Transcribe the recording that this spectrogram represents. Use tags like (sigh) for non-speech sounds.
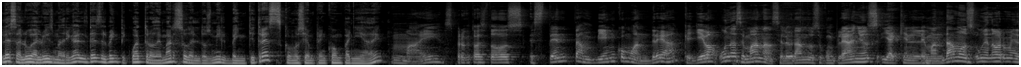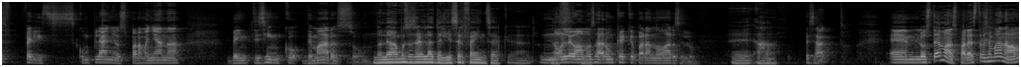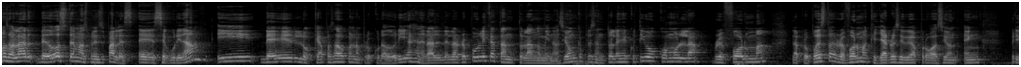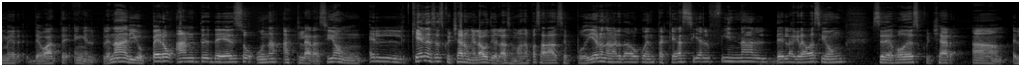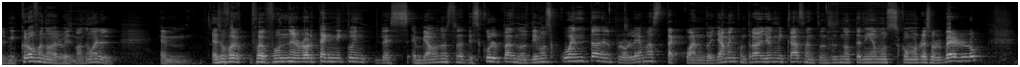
Les saluda Luis Madrigal desde el 24 de marzo del 2023, como siempre en compañía de... May, espero que todos, todos estén tan bien como Andrea, que lleva una semana celebrando su cumpleaños y a quien le mandamos un enorme feliz cumpleaños para mañana 25 de marzo. No le vamos a hacer las de Eliezer Feinsack. No le vamos a dar un queque para no dárselo. Eh, ajá. Exacto. Em, los temas para esta semana, vamos a hablar de dos temas principales, eh, seguridad y de lo que ha pasado con la Procuraduría General de la República, tanto la nominación que presentó el Ejecutivo como la reforma, la propuesta de reforma que ya recibió aprobación en primer debate en el plenario. Pero antes de eso, una aclaración. El, quienes escucharon el audio la semana pasada se pudieron haber dado cuenta que hacia el final de la grabación se dejó de escuchar uh, el micrófono de Luis Manuel. Um, eso fue, fue, fue, un error técnico y les enviamos nuestras disculpas. Nos dimos cuenta del problema hasta cuando ya me encontraba yo en mi casa, entonces no teníamos cómo resolverlo.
